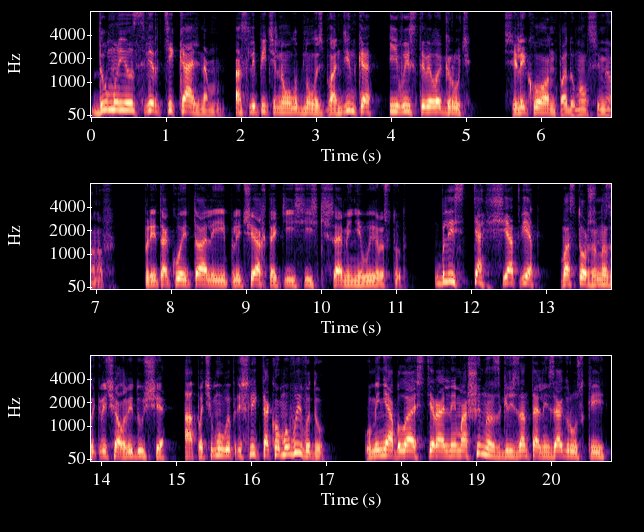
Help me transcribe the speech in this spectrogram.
«Думаю, с вертикальным», — ослепительно улыбнулась блондинка и выставила грудь. «Силикон», — подумал Семенов. «При такой талии и плечах такие сиськи сами не вырастут. «Блестящий ответ!» — восторженно закричала ведущая. «А почему вы пришли к такому выводу?» «У меня была стиральная машина с горизонтальной загрузкой,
